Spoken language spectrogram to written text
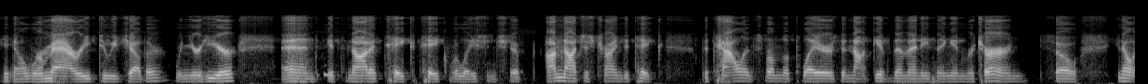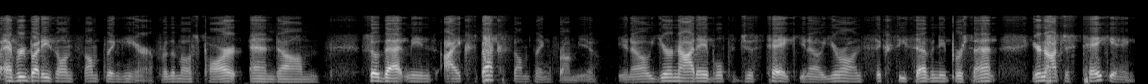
You know, we're married to each other when you're here, and it's not a take-take relationship. I'm not just trying to take the talents from the players and not give them anything in return. So, you know, everybody's on something here for the most part, and um, so that means I expect something from you. You know, you're not able to just take, you know, you're on 60, 70%. You're not just taking,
